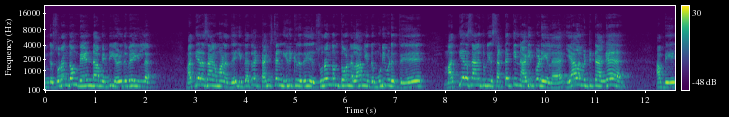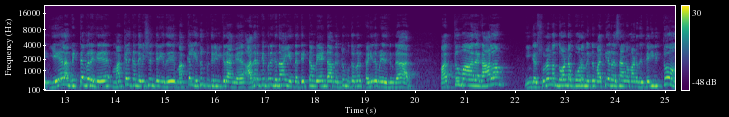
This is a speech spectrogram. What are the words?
இங்க சுரங்கம் வேண்டாம் என்று எழுதவே இல்லை. மத்திய அரசாங்கமானது இந்த இடத்துல டங்ஸ்டன் இருக்கிறது சுரங்கம் தோண்டலாம் என்று முடிவெடுத்து மத்திய அரசாங்கத்துடைய சட்டத்தின் அடிப்படையில் ஏலம் விட்டுட்டாங்க. அப்படி ஏலம் விட்ட பிறகு மக்களுக்கு அந்த விஷயம் தெரியுது. மக்கள் எதிர்ப்பு தெரிவிக்கிறாங்க. அதற்கு பிறகுதான் இந்த திட்டம் வேண்டாம் என்று முதல்வர் கடிதம் எழுதுகின்றார். பத்து மாத காலம் இங்க சுரங்கம் தோண்ட போறோம் என்று மத்திய அரசாங்கமானது தெரிவித்தும்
